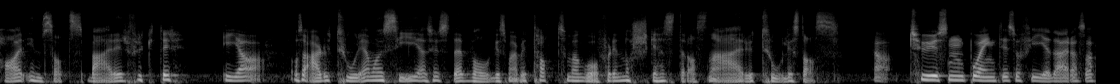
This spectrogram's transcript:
hard innsatsbærer frukter. Ja. Og så er det utrolig, jeg må jo si, jeg syns det valget som er blitt tatt med å gå for de norske hesterasene, er utrolig stas. Ja. 1000 poeng til Sofie der, altså.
